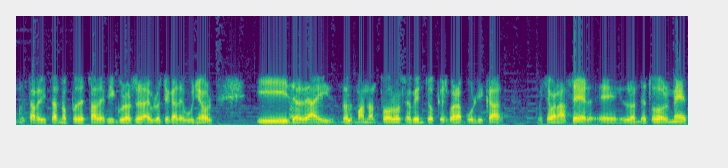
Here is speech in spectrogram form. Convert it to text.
nuestra revista no puede estar desvincularse a la biblioteca de Buñol y desde ahí nos mandan todos los eventos que se van a publicar, pues se van a hacer durante todo el mes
